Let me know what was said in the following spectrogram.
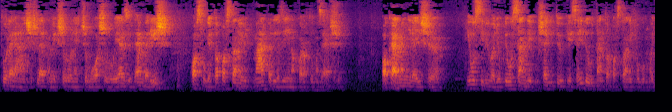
toleráns, és lehetne még sorolni egy csomó hasonló jelzőt, ember is azt fogja tapasztalni, hogy már pedig az én akaratom az első. Akármennyire is jó szívű vagyok, jó szándékú, segítőkész, idő után tapasztalni fogom, hogy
